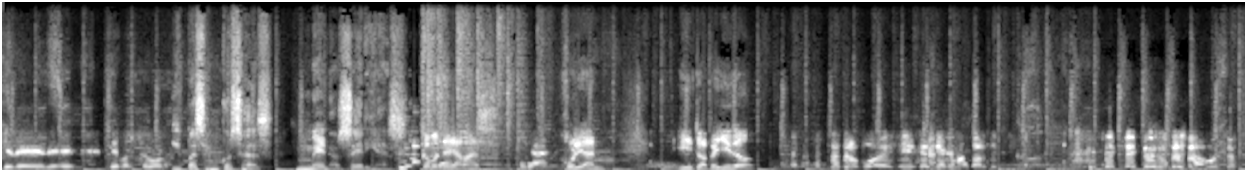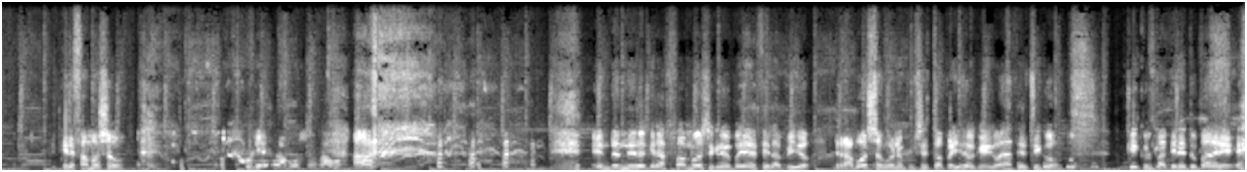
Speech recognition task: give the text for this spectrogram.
que de, de, de Barcelona. Y pasan cosas menos serias. ¿Cómo te llamas? Julián. Julián. ¿Y tu apellido? No te lo puedo decir, tendría que matarte. Raboso. ¿Que eres famoso? Julián Raboso, Raboso. Ah. He entendido que eras famoso, que no me podía decir el apellido. Raboso, bueno, pues es tu apellido. ¿Qué vas a hacer, chico? ¿Qué culpa tiene tu padre?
